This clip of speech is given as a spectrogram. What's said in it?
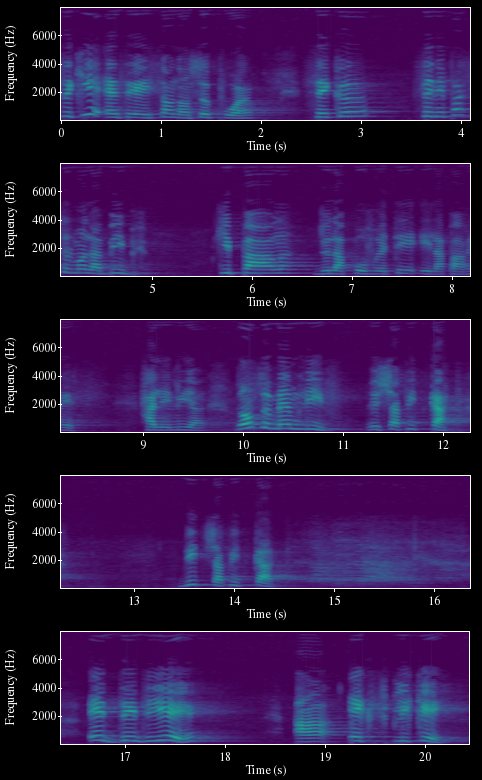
Ce qui est intéressant dans ce point, c'est que ce n'est pas seulement la Bible qui parle de la pauvreté et la paresse. Alléluia. Dans ce même livre, le chapitre 4, dites chapitre 4, est dédié à expliquer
